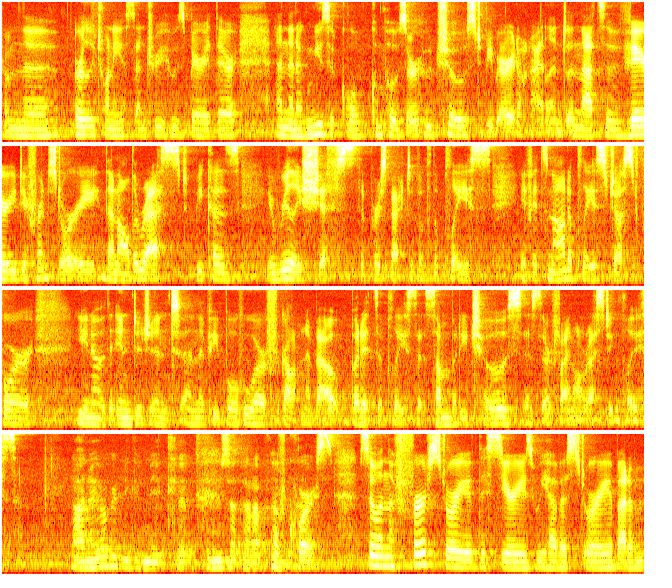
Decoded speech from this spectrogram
from the early 20th century who was buried there, and then a musical composer who chose to be buried on Island. And that's a very different story than all the rest because it really shifts the perspective of the place if it's not a place just for, you know, the indigent and the people who are forgotten about, but it's a place that somebody chose as their final resting place. I know you're going to give me a clip. Can you set that up for Of course. So, in the first story of this series, we have a story about a,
